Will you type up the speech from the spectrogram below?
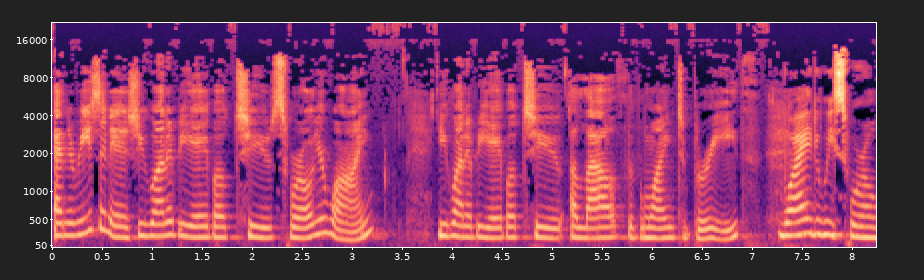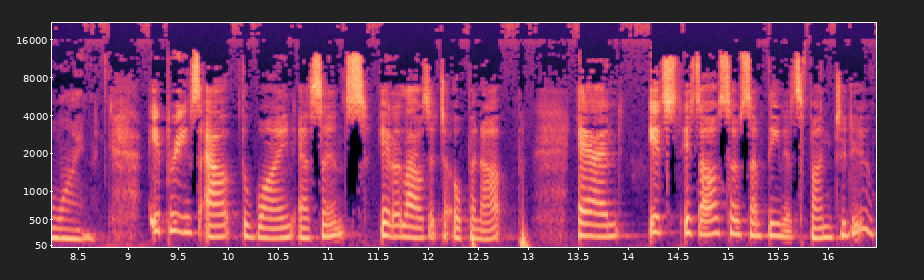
And the reason is you want to be able to swirl your wine. You want to be able to allow the wine to breathe. Why do we swirl wine? It brings out the wine essence. It allows it to open up. And it's it's also something that's fun to do.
